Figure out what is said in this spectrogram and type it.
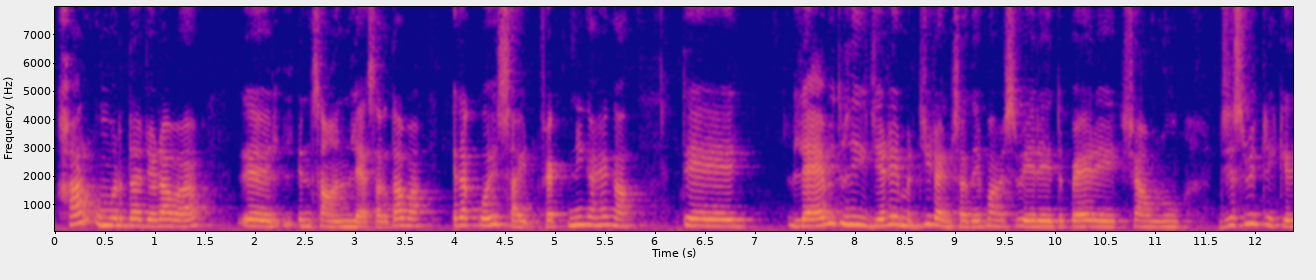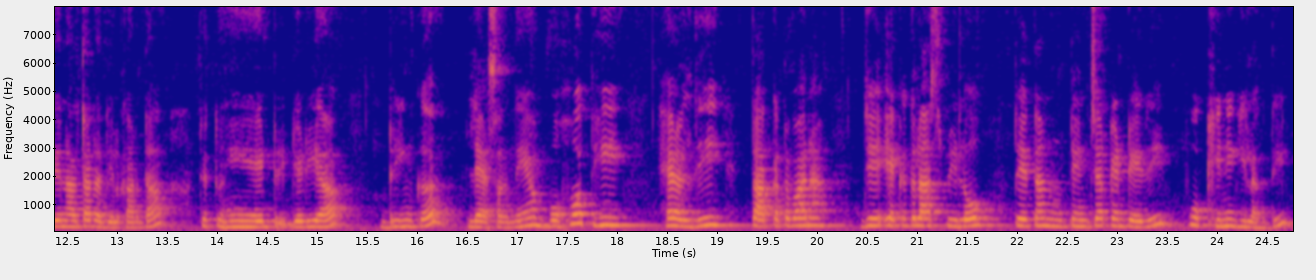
ਹਰ ਉਮਰ ਦਾ ਜਿਹੜਾ ਵਾ ਇਨਸਾਨ ਲੈ ਸਕਦਾ ਵਾ। ਇਹਦਾ ਕੋਈ ਸਾਈਡ ਇਫੈਕਟ ਨਹੀਂ ਹੈਗਾ। ਤੇ ਲੈ ਵੀ ਤੁਸੀਂ ਜਿਹੜੇ ਮਰਜ਼ੀ ਟਾਈਮ ਸਕਦੇ, ਭਾਵੇਂ ਸਵੇਰੇ, ਦੁਪਹਿਰੇ, ਸ਼ਾਮ ਨੂੰ, ਜਿਸ ਵੀ ਤਰੀਕੇ ਦੇ ਨਾਲ ਤੁਹਾਡਾ ਦਿਲ ਕਰਦਾ, ਤੇ ਤੁਸੀਂ ਇਹ ਡਰਿ- ਜਿਹੜੀ ਆ ਡਰਿੰਕ ਲੈ ਸਕਦੇ ਆ। ਬਹੁਤ ਹੀ ਹੈਲਦੀ ਤਾਕਤਵਰ ਆ। ਜੇ ਇੱਕ ਗਲਾਸ ਪੀ ਲਓ ਤੇ ਤੁਹਾਨੂੰ 3-4 ਘੰਟੇ ਦੀ ਭੁੱਖ ਹੀ ਨਹੀਂ ਗੀ ਲੱਗਦੀ।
